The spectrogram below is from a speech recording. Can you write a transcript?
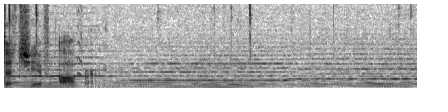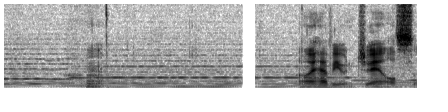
Duchy of Auburn. Hmm. Well, I have you in jail, so...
